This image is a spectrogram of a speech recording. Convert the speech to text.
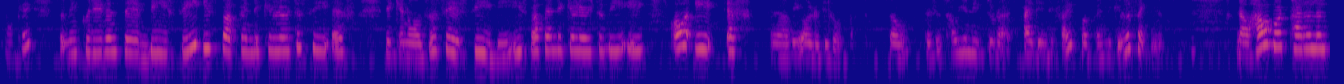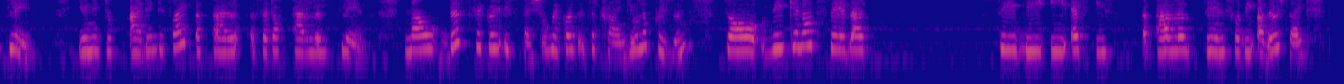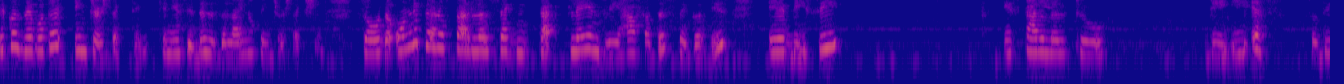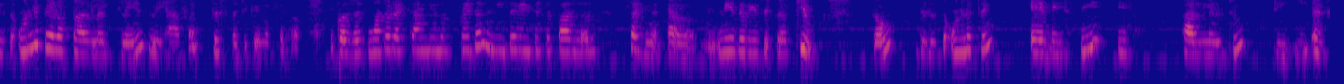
Okay, so we could even say BC is perpendicular to CF. We can also say CB is perpendicular to BE or EF. Uh, we already wrote that. So this is how you need to identify perpendicular segments. Now, how about parallel planes? You need to identify a, a set of parallel planes. Now, this figure is special because it's a triangular prism. So we cannot say that CBEF is a parallel plane for the other side because they both are intersecting. Can you see this is the line of intersection. So the only pair of parallel segment planes we have for this figure is ABC is parallel to DEF. So this is the only pair of parallel planes we have for this particular figure. Because it's not a rectangular prism, neither is it a parallel segment, uh, neither is it a cube. So this is the only thing. ABC is parallel to DEF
